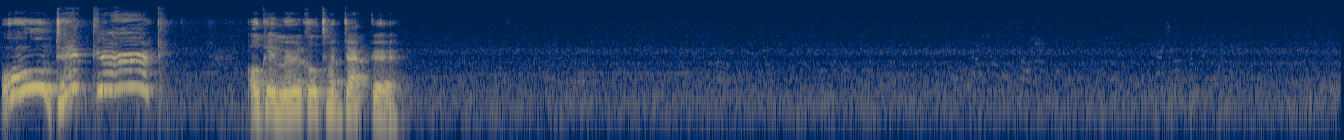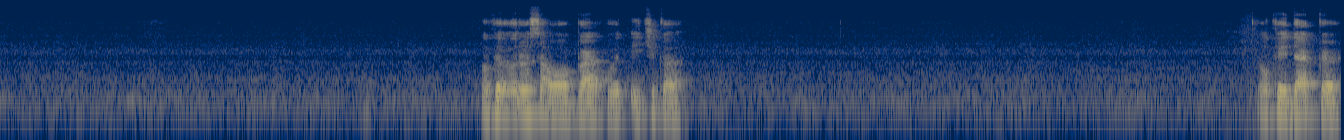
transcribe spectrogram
Oh, Decker! Okay, Miracle Type Decker. Okay, Urasawa back with Ichika. Okay, Decker.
